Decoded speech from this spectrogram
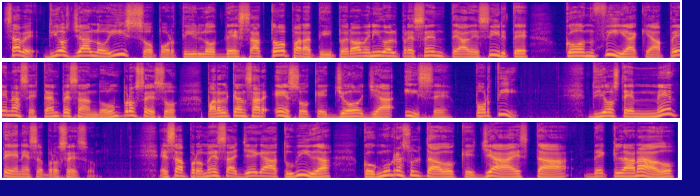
Sabe, Dios ya lo hizo por ti, lo desató para ti, pero ha venido al presente a decirte, confía que apenas está empezando un proceso para alcanzar eso que yo ya hice por ti. Dios te mete en ese proceso. Esa promesa llega a tu vida con un resultado que ya está declarado,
